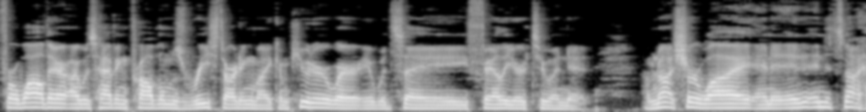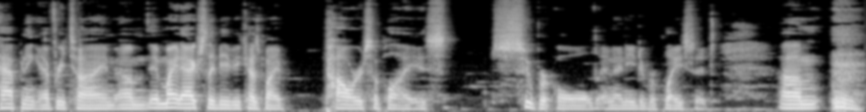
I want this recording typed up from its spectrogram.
for a while there, I was having problems restarting my computer where it would say failure to init. I'm not sure why, and it, and it's not happening every time. Um, it might actually be because my power supply is super old and I need to replace it. Um,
